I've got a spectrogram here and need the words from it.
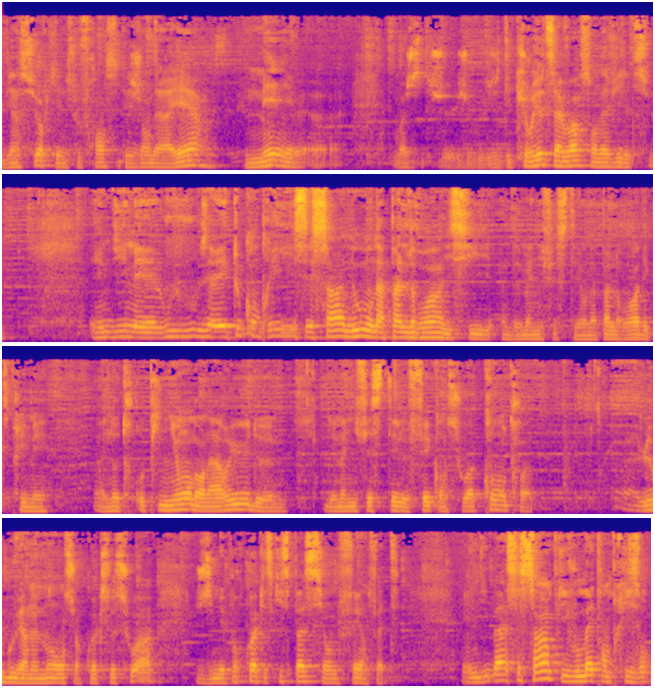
bien sûr qu'il y a une souffrance des gens derrière, mais euh, moi j'étais curieux de savoir son avis là-dessus. Et il me dit mais vous, avez tout compris, c'est ça? Nous on n'a pas le droit ici de manifester, on n'a pas le droit d'exprimer euh, notre opinion dans la rue, de manifester le fait qu'on soit contre le gouvernement sur quoi que ce soit. Je dis mais pourquoi? Qu'est-ce qui se passe si on le fait en fait? Il me dit bah c'est simple, ils vous mettent en prison.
